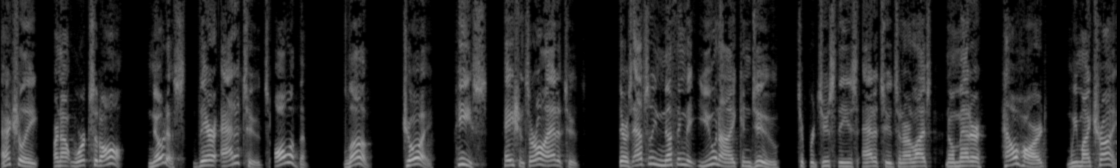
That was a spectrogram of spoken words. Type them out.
actually are not works at all. Notice their attitudes, all of them love, joy, peace, patience are all attitudes. There's absolutely nothing that you and I can do to produce these attitudes in our lives, no matter how hard we might try.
